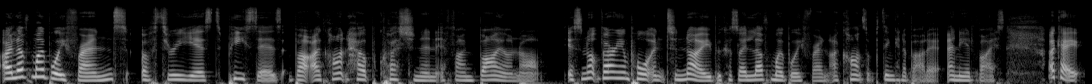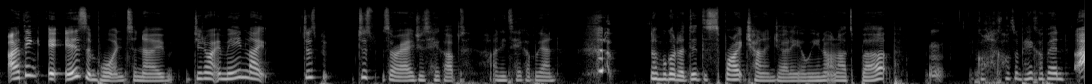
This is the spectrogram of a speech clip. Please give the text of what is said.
i love my boyfriend of three years to pieces but i can't help questioning if i'm bi or not it's not very important to know because I love my boyfriend. I can't stop thinking about it. Any advice? Okay, I think it is important to know. Do you know what I mean? Like, just, just, sorry, I just hiccuped. I need to hiccup again. Oh my god, I did the Sprite challenge earlier where you're not allowed to burp. God, I can't stop hiccuping. Ah!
